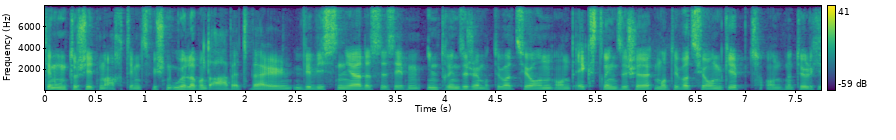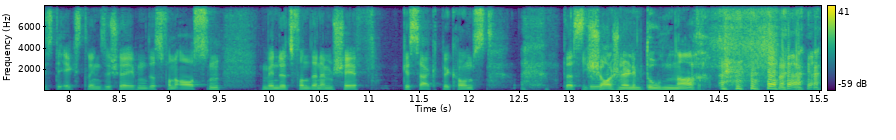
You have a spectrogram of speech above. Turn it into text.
den Unterschied macht eben zwischen Urlaub und Arbeit, weil wir wissen ja, dass es eben intrinsische Motivation und extrinsische Motivation gibt und natürlich ist die extrinsische eben das von außen. Wenn du jetzt von deinem Chef gesagt bekommst, dass ich du... Ich schaue schnell im Duden nach.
